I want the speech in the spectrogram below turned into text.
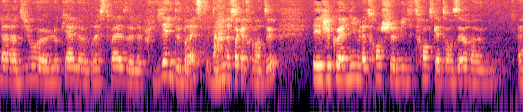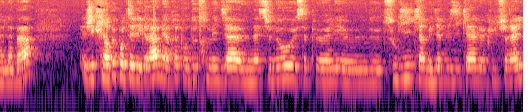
la radio euh, locale brestoise la plus vieille de Brest, de 1982. Et je co-anime la tranche midi 30, 14h là-bas. J'écris un peu pour le Télégramme et après pour d'autres médias nationaux. Ça peut aller de Tsugi, qui est un média musical, culturel,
